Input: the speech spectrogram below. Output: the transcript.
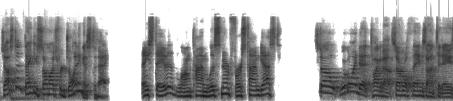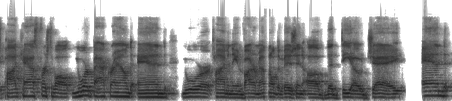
Justin, thank you so much for joining us today. Thanks, David. Longtime listener, first time guest. So, we're going to talk about several things on today's podcast. First of all, your background and your time in the environmental division of the DOJ, and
